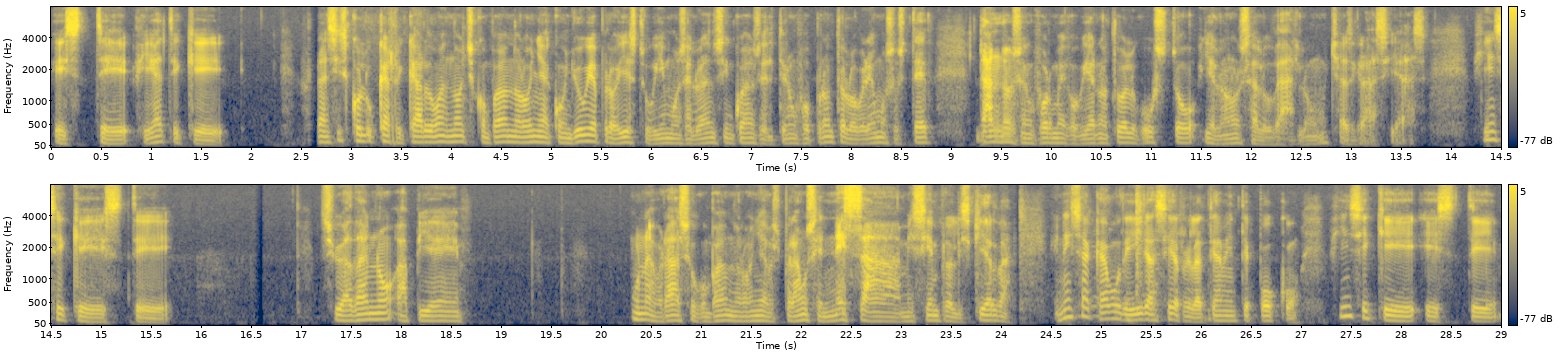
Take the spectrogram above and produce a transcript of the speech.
Este, fíjate que Francisco Lucas Ricardo, buenas noches, compañero Noroña, con lluvia, pero ahí estuvimos celebrando cinco años del triunfo. Pronto lo veremos usted dando su informe de gobierno. Todo el gusto y el honor saludarlo. Muchas gracias. Fíjense que este, ciudadano a pie. Un abrazo, compadre Noroña. Lo esperamos en esa, mi siempre a la izquierda. En esa acabo de ir hace relativamente poco. Fíjense que, este,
